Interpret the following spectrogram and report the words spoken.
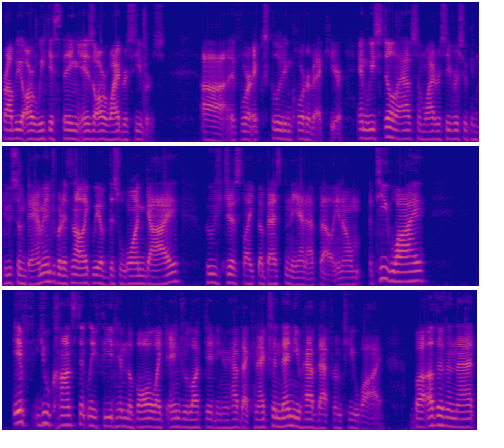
Probably our weakest thing is our wide receivers. Uh, if we're excluding quarterback here, and we still have some wide receivers who can do some damage, but it's not like we have this one guy who's just like the best in the NFL. You know, Ty. If you constantly feed him the ball like Andrew Luck did, and you have that connection, then you have that from Ty. But other than that,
